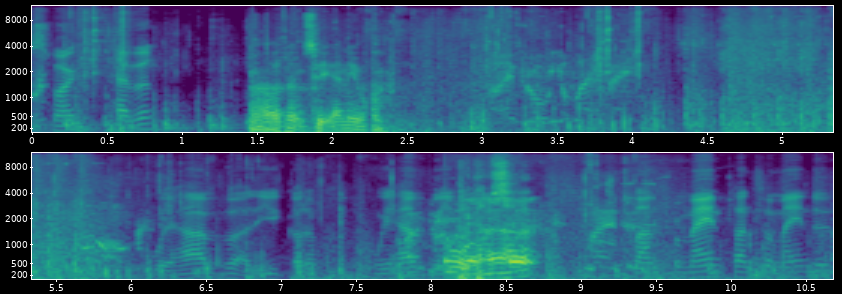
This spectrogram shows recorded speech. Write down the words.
smoke heaven. No, I don't see anyone. I'm throwing a flashbang. We have, uh, you got him. We have B. Oh, I'm. Plan for main, plan for main, dude.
